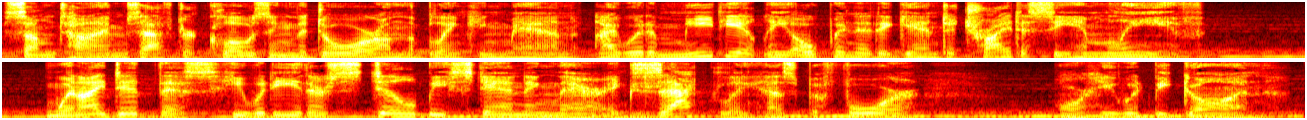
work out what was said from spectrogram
Sometimes, after closing the door on the blinking man, I would immediately open it again to try to see him leave. When I did this, he would either still be standing there exactly as before, or he would be gone.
